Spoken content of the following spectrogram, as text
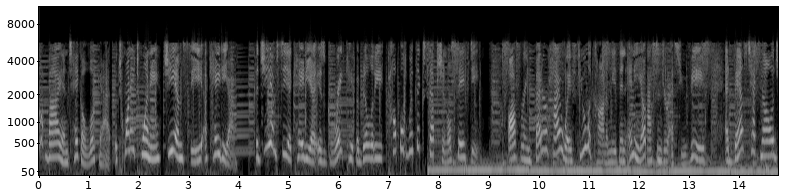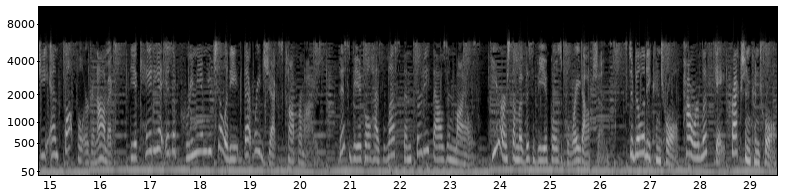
Stop by and take a look at the 2020 GMC Acadia. The GMC Acadia is great capability coupled with exceptional safety. Offering better highway fuel economy than any other passenger SUV, advanced technology and thoughtful ergonomics, the Acadia is a premium utility that rejects compromise. This vehicle has less than 30,000 miles. Here are some of this vehicle's great options. Stability control, power liftgate, traction control,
